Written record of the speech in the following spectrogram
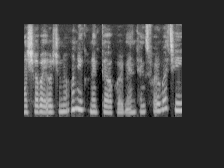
আর সবাই ওর জন্য অনেক অনেক দেওয়া করবেন। থ্যাংকস ফর ওয়াচিং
